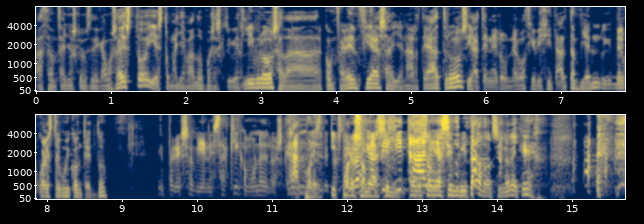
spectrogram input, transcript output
hace 11 años que nos dedicamos a esto y esto me ha llevado pues, a escribir libros, a dar conferencias, a llenar teatros y a tener un negocio digital también, del cual estoy muy contento. Y por eso vienes aquí como uno de los grandes por, de y por eso, me has, por eso me has invitado, si no de qué.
